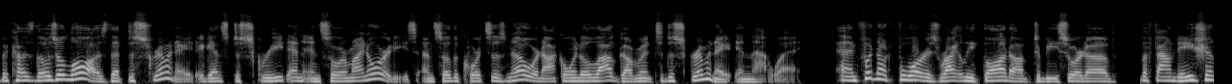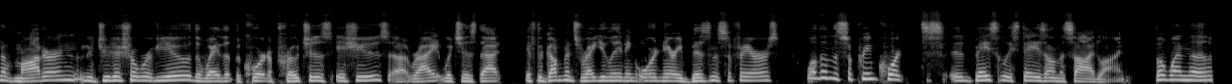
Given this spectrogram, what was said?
because those are laws that discriminate against discrete and insular minorities. And so the court says, no, we're not going to allow government to discriminate in that way. And footnote four is rightly thought of to be sort of the foundation of modern judicial review, the way that the court approaches issues, uh, right? Which is that if the government's regulating ordinary business affairs, well, then the Supreme Court uh, basically stays on the sideline. But when the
